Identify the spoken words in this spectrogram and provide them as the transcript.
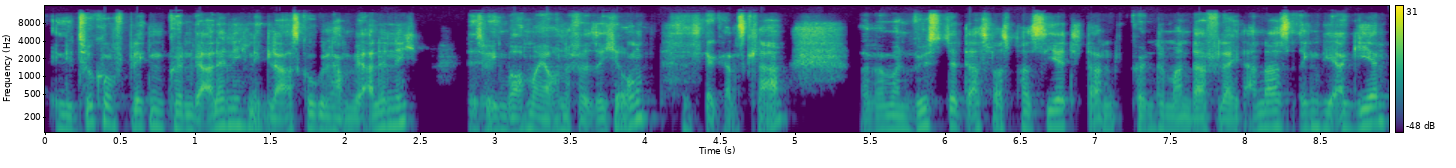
in die Zukunft blicken können wir alle nicht, eine Glaskugel haben wir alle nicht. Deswegen braucht man ja auch eine Versicherung, das ist ja ganz klar. Weil wenn man wüsste, das, was passiert, dann könnte man da vielleicht anders irgendwie agieren.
